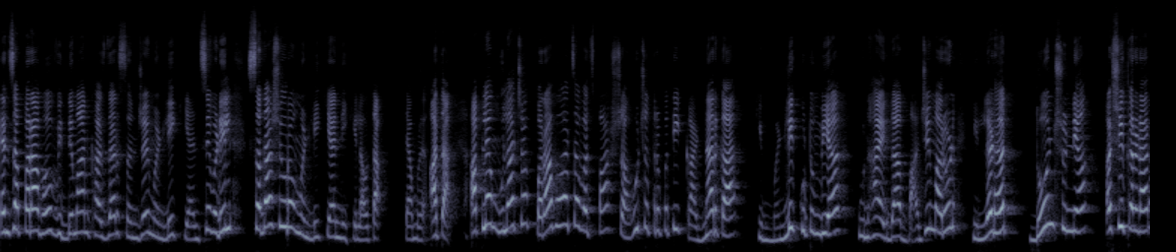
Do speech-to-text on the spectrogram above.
यांचा पराभव विद्यमान खासदार संजय मंडलिक यांचे वडील सदाशिवराव मंडलिक यांनी केला होता. त्यामुळे आता आपल्या मुलाच्या पराभवाचा वचपा शाहू छत्रपती काढणार का? की मंडलिक कुटुंबीय पुन्हा एकदा बाजी मारून ही लढत दोन शून्य अशी करणार.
